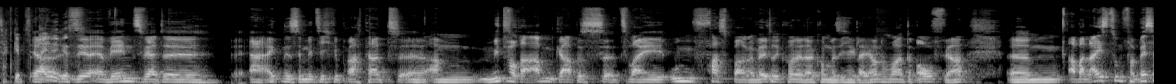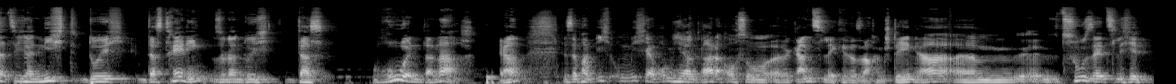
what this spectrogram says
da gibt's ja, einiges. sehr erwähnenswerte Ereignisse mit sich gebracht hat. Äh, am Mittwochabend gab es äh, zwei unfassbare Weltrekorde, da kommen wir sicher gleich auch nochmal drauf. Ja, ähm, Aber Leistung verbessert sich ja nicht durch das Training, sondern durch das Ruhen danach. Ja, deshalb habe ich um mich herum hier gerade auch so äh, ganz leckere Sachen stehen. Ja, ähm, zusätzliche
